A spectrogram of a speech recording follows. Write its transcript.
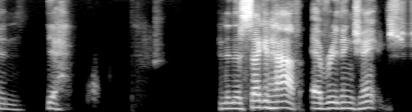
And yeah. And in the second half, everything changed.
